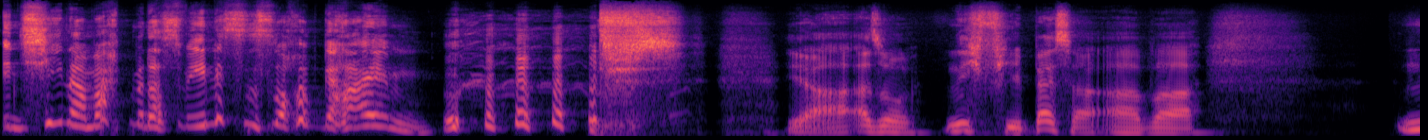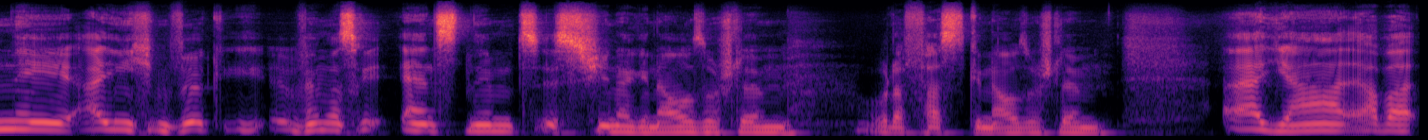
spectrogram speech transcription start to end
in China macht man das wenigstens noch im Geheimen. ja, also nicht viel besser, aber nee, eigentlich wirklich, wenn man es ernst nimmt, ist China genauso schlimm oder fast genauso schlimm. Äh, ja, aber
